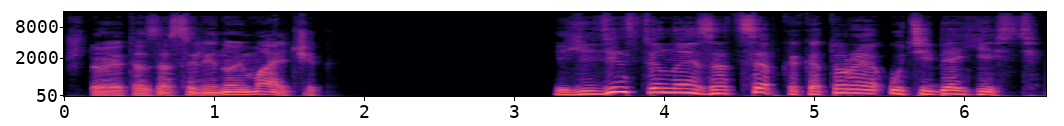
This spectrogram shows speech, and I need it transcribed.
Что это за соляной мальчик? Единственная зацепка, которая у тебя есть.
